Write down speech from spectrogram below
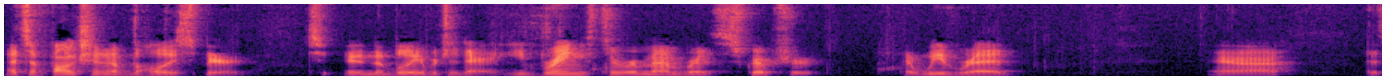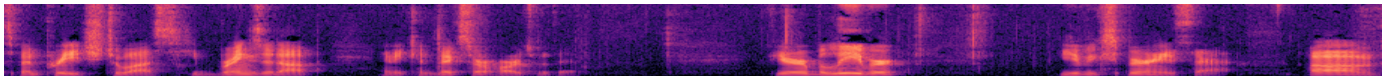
That's a function of the Holy Spirit in the believer today. He brings to remembrance Scripture that we've read, uh, that's been preached to us. He brings it up and he convicts our hearts with it. If you're a believer, you've experienced that. Um,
